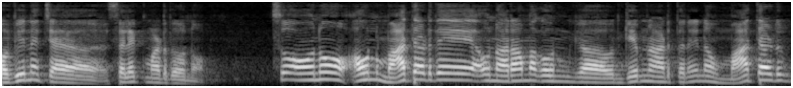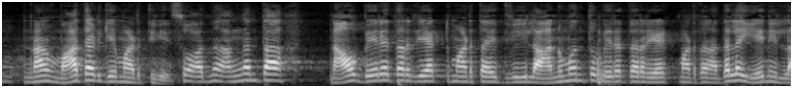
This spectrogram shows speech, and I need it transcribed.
ಭವ್ಯನೇ ಸೆಲೆಕ್ಟ್ ಮಾಡಿದವನು. ಸೊ ಅವನು ಅವ್ನು ಮಾತಾಡದೆ ಅವ್ನು ಆರಾಮಾಗಿ ಅವ್ನ್ ಅವ್ನ ಗೇಮ್ನ ಆಡ್ತಾನೆ. ನಾವು ಮಾತಾಡ್ ನಾವು ಮಾತಾಡಿ ಗೇಮ್ ಆಡ್ತೀವಿ. ಸೊ ಅದನ್ನ ಹಂಗಂತ ನಾವು ಬೇರೆ ತರ ರಿಯಾಕ್ಟ್ ಮಾಡ್ತಾ ಇದ್ವಿ. ಇಲ್ಲ ಹನುಮಂತು ಬೇರೆ ತರ ರಿಯಾಕ್ಟ್ ಮಾಡ್ತಾನೆ. ಅದೆಲ್ಲ ಏನಿಲ್ಲ.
